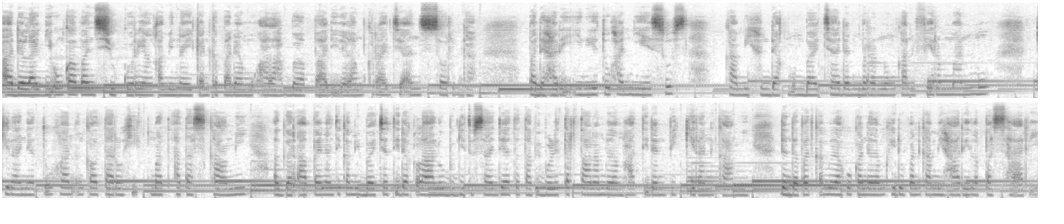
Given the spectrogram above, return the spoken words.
ada lagi ungkapan syukur yang kami naikkan kepadamu Allah Bapa di dalam kerajaan sorga. Pada hari ini Tuhan Yesus, kami hendak membaca dan merenungkan firman-Mu. Kiranya Tuhan Engkau taruh hikmat atas kami, agar apa yang nanti kami baca tidak lalu begitu saja, tetapi boleh tertanam dalam hati dan pikiran kami, dan dapat kami lakukan dalam kehidupan kami hari lepas hari.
